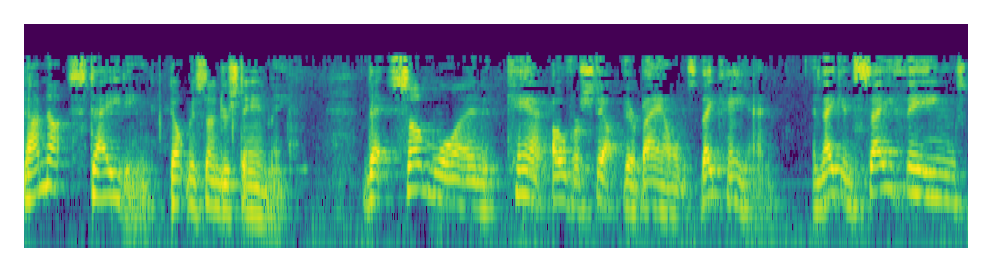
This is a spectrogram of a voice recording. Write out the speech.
Now I'm not stating, don't misunderstand me, that someone can't overstep their bounds. They can. And they can say things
